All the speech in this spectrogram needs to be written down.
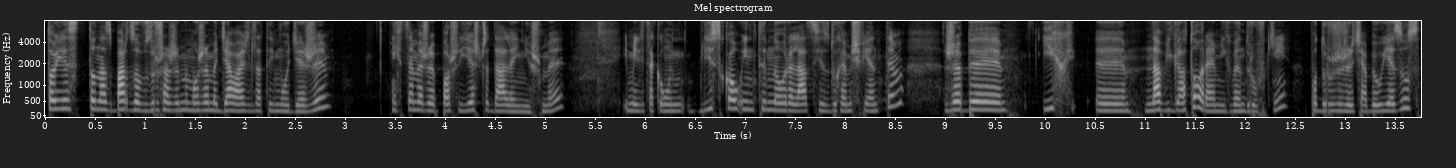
to jest, to nas bardzo wzrusza, że my możemy działać dla tej młodzieży i chcemy, żeby poszli jeszcze dalej niż my i mieli taką bliską, intymną relację z Duchem Świętym, żeby ich y, nawigatorem ich wędrówki, podróży życia był Jezus,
